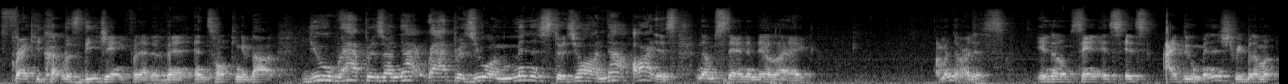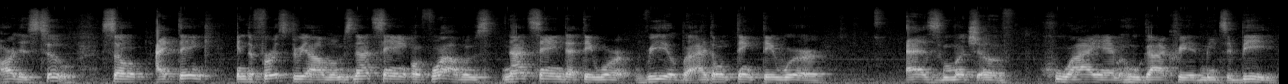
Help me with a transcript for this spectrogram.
Frankie Cutlass DJing for that event and talking about you rappers are not rappers, you are ministers, y'all are not artists. And I'm standing there like, I'm an artist. You know what I'm saying? It's it's I do ministry, but I'm an artist too. So I think in the first three albums, not saying or four albums, not saying that they weren't real, but I don't think they were as much of who I am and who God created me to be.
